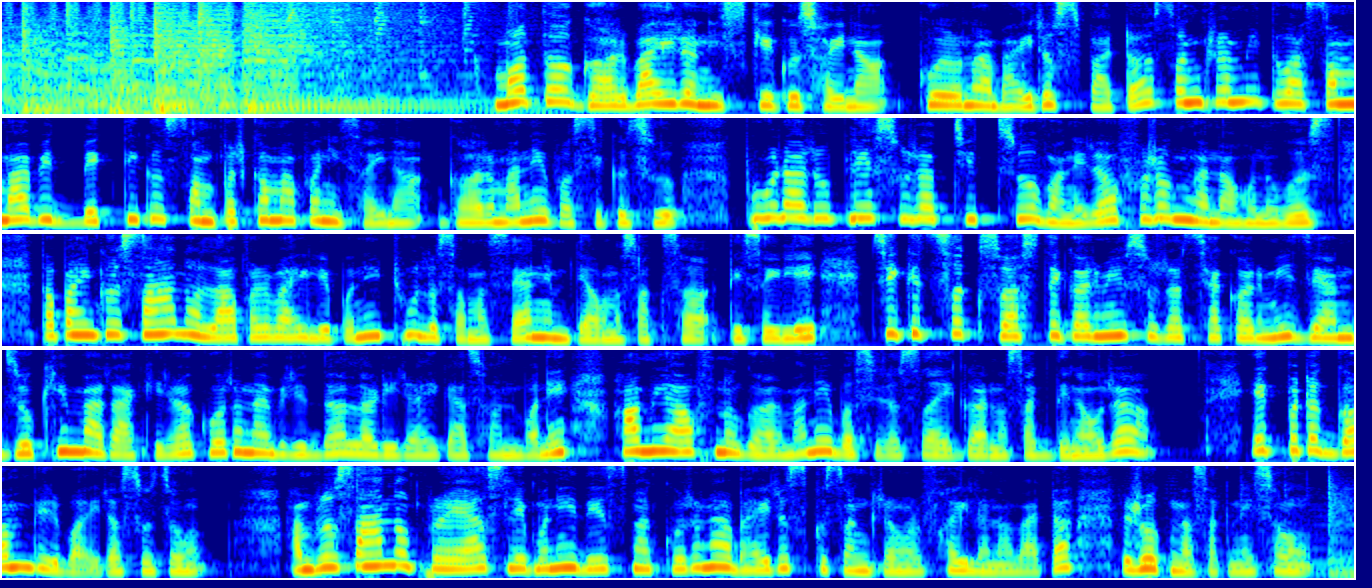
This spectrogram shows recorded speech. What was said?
म त घर बाहिर निस्केको छैन। कोरोना भाइरसबाट संक्रमित वा सम्भावित व्यक्तिको सम्पर्कमा पनि छैन। घरमा नै बसेको छु। पूर्ण रूपले सुरक्षित छु भनेर फुरुङ्ग नहुनुहोस्। तपाईँको सानो लापरवाहीले पनि ठूलो समस्या निम्त्याउन सक्छ। त्यसैले चिकित्सक स्वास्थ्य कर्मी सुरक्षाकर्मी ज्यान जोखिममा राखेर कोरोना विरुद्ध लडिरहेका छन् भने हामी आफ्नो घरमा नै बसेर सहयोग गर्न सक्दैनौँ र एकपटक गम्भीर भएर सोचौँ हाम्रो सानो प्रयासले पनि देशमा कोरोना भाइरसको संक्रमण फैलनबाट रोक्न सक्नेछौँ।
